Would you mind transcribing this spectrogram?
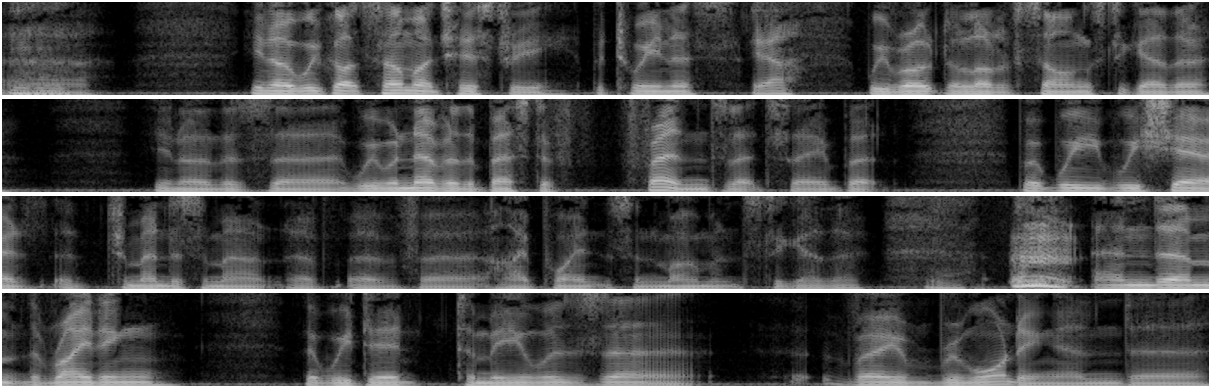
Uh, Mhm. You know, we've got so much history between us. Yeah. we wrote a lot of songs together. You know, there's uh, we were never the best of friends, let's say, but but we, we shared a tremendous amount of, of uh, high points and moments together. Yeah. and um, the writing that we did to me was uh, very rewarding and uh,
